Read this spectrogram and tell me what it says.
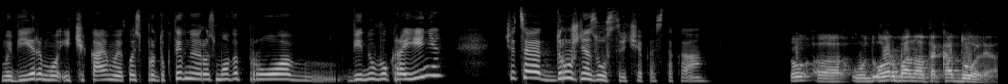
ми віримо і чекаємо якоїсь продуктивної розмови про війну в Україні? Чи це дружня зустріч якась така? Ну, е, у Орбана така доля.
